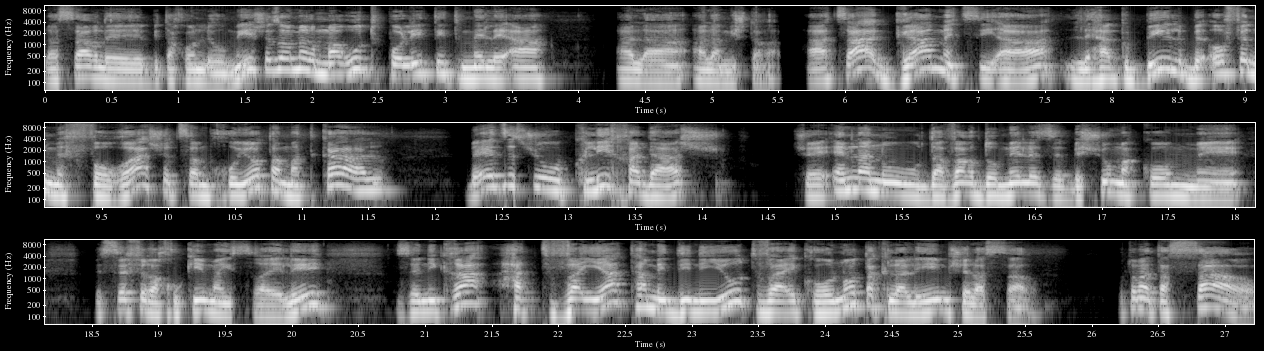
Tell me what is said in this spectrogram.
לשר לביטחון לאומי, שזה אומר מרות פוליטית מלאה על, ה, על המשטרה. ההצעה גם מציעה להגביל באופן מפורש את סמכויות המטכ"ל באיזשהו כלי חדש, שאין לנו דבר דומה לזה בשום מקום אה, בספר החוקים הישראלי, זה נקרא התוויית המדיניות והעקרונות הכלליים של השר. זאת אומרת, השר,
